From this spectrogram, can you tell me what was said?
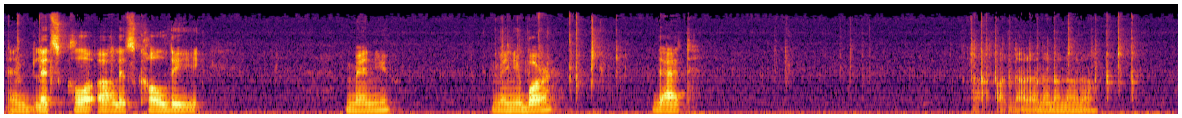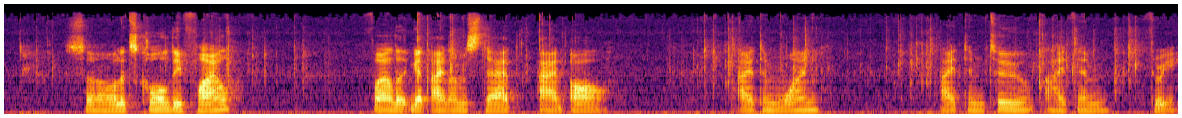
And let's call uh, let's call the menu menu bar that oh, no no no no no no. So let's call the file file that get items that add all item 1 item 2 item 3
